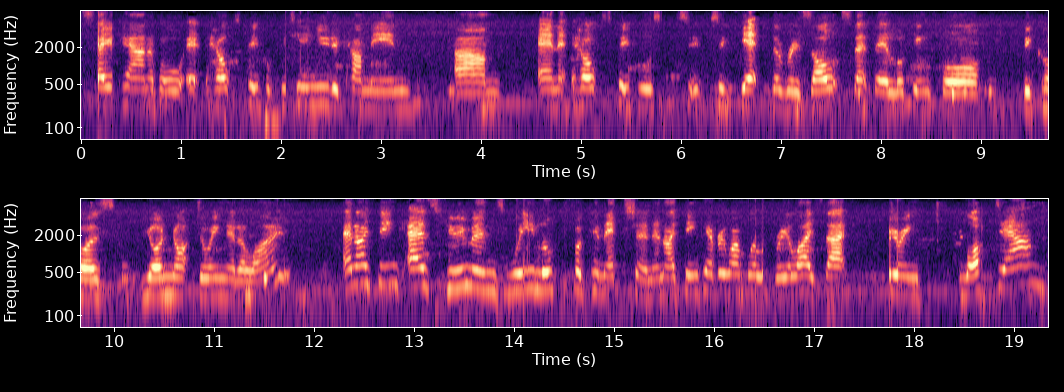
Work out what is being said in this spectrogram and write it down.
stay accountable. It helps people continue to come in, um, and it helps people to, to get the results that they're looking for because you're not doing it alone. And I think as humans, we look for connection, and I think everyone will realize that during lockdown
